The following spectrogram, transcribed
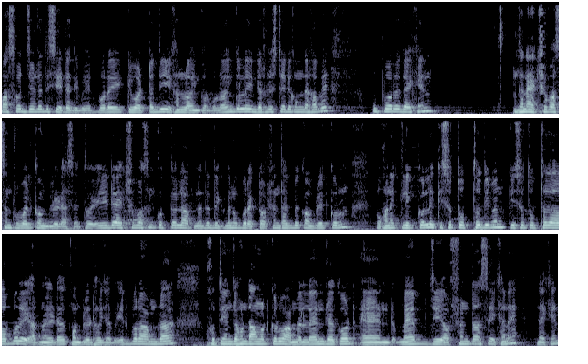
পাসওয়ার্ড যেটা দিছি এটা দিব। এরপরে কিউআরটা দিয়ে এখানে লগ ইন করব। লগ ইন করলে ইন্টারফেসটা এরকম দেখাবে উপরে দেখেন, এখানে একশো পার্সেন্ট প্রোফাইল কমপ্লিট আছে। তো এইটা একশো পার্সেন্ট করতে হলে আপনাদের দেখবেন উপরে একটা অপশন থাকবে কমপ্লিট করুন। ওখানে ক্লিক করলে কিছু তথ্য দিবেন, কিছু তথ্য দেওয়ার পরে আপনার এটা কমপ্লিট হয়ে যাবে। এরপর আমরা খতিয়ান যখন ডাউনলোড করব, আমরা ল্যান্ড রেকর্ড অ্যান্ড ম্যাপ যে অপশনটা আছে এখানে, দেখেন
